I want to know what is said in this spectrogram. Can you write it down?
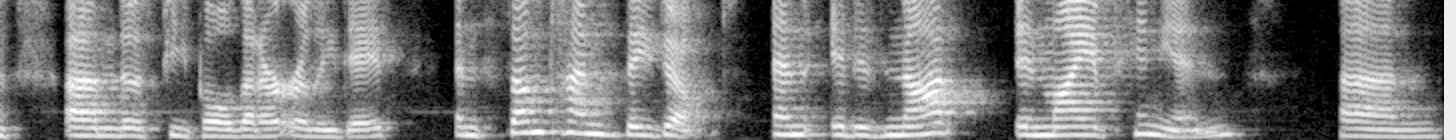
um, those people that are early days, and sometimes they don't. And it is not, in my opinion, um,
